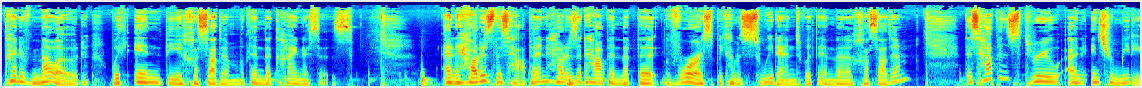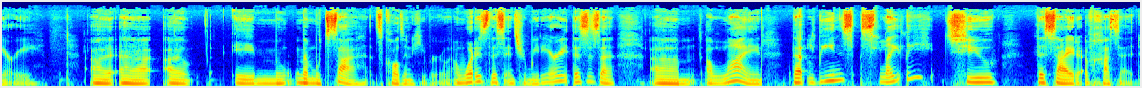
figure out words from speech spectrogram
kind of mellowed within the chasadim, within the kindnesses. And how does this happen? How does it happen that the gvuros becomes sweetened within the chasadim? This happens through an intermediary, uh, uh, uh, a memutza, it's called in Hebrew. And what is this intermediary? This is a, um, a line that leans slightly to the side of chesed.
